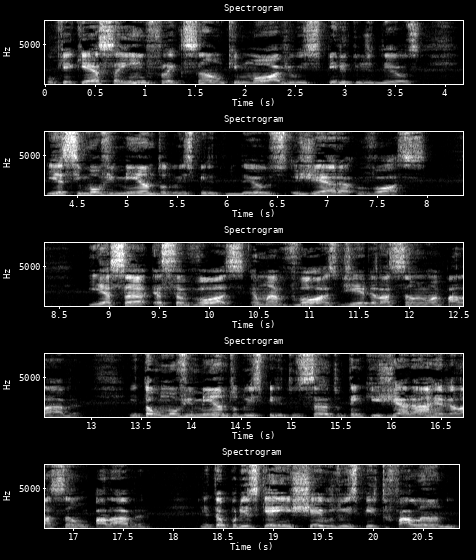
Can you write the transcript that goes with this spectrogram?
O que que é essa inflexão que move o Espírito de Deus e esse movimento do Espírito de Deus gera voz. E essa, essa voz é uma voz de revelação, é uma palavra. Então o movimento do Espírito Santo tem que gerar revelação, palavra. Então por isso que é encher-vos do Espírito falando.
